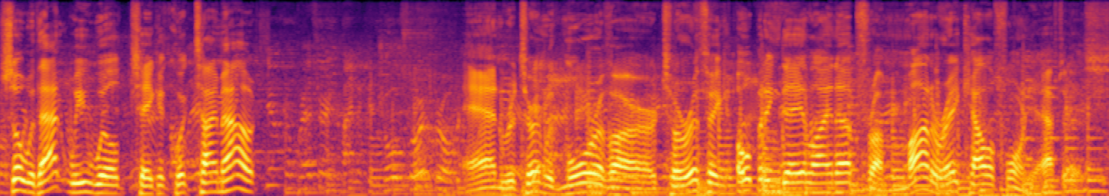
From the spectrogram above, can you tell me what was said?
So with that, we will take a quick timeout and return with more of our terrific opening day lineup from Monterey, California after this.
